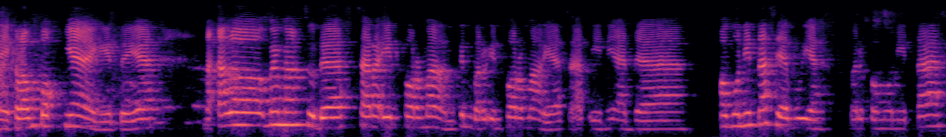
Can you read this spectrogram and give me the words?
nih kelompoknya gitu ya Nah, kalau memang sudah secara informal, mungkin baru informal ya, saat ini ada komunitas ya Bu ya, baru komunitas.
